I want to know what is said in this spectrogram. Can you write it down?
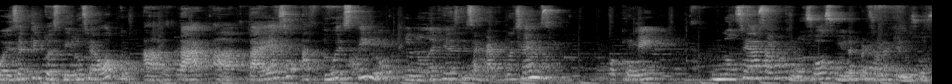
Puede ser que tu estilo sea otro. Adapta, adapta eso a tu estilo y no dejes de sacar tu esencia. Okay. No seas algo que no sos y una persona que no sos.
